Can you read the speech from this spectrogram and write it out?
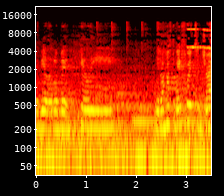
Maybe a little bit hilly. You don't have to wait for it to dry.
